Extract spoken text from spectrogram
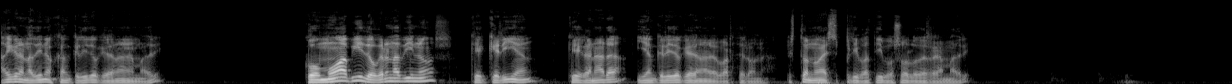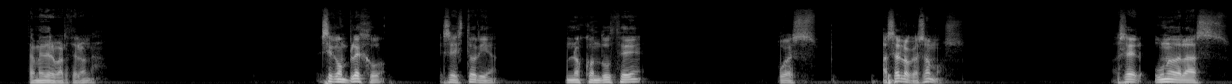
hay granadinos que han querido que ganara el Madrid. Como ha habido granadinos que querían que ganara y han querido que ganara el Barcelona. Esto no es privativo solo de Real Madrid. También del Barcelona. Ese complejo, esa historia, nos conduce, pues, a ser lo que somos. A ser una de las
